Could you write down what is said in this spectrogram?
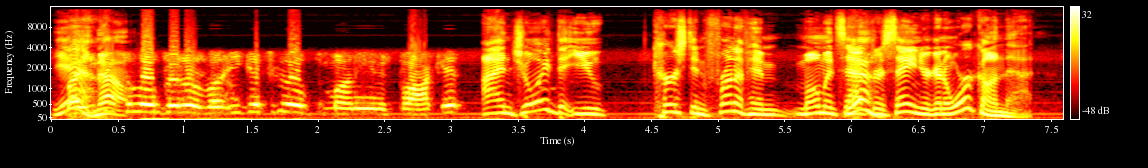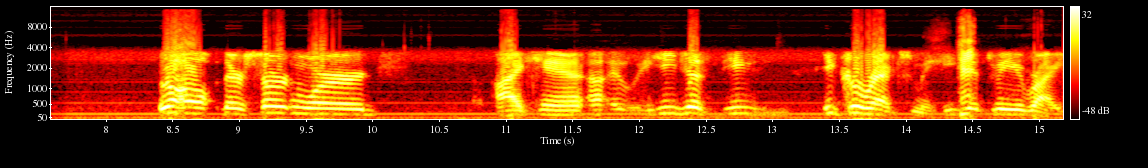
Yeah. But he Now- gets a little bit of a, he gets a little money in his pocket. I enjoyed that you cursed in front of him moments Yeah. after saying you're going to work on that. Well, there's certain words I can't. Uh, he just he he corrects me. He gets me right,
